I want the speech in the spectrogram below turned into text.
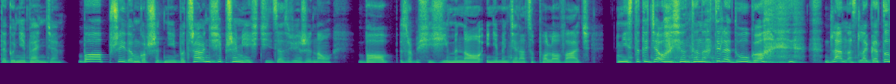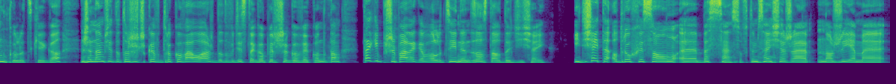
tego nie będzie. Bo przyjdą gorsze dni, bo trzeba będzie się przemieścić za zwierzyną, bo zrobi się zimno i nie będzie na co polować, Niestety działo się to na tyle długo dla nas, dla gatunku ludzkiego, że nam się to troszeczkę wdrukowało aż do XXI wieku. No tam taki przypadek ewolucyjny został do dzisiaj. I dzisiaj te odruchy są e, bez sensu, w tym sensie, że no, żyjemy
